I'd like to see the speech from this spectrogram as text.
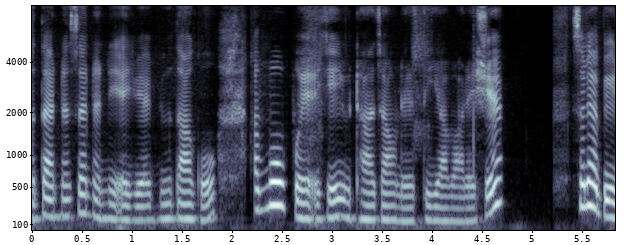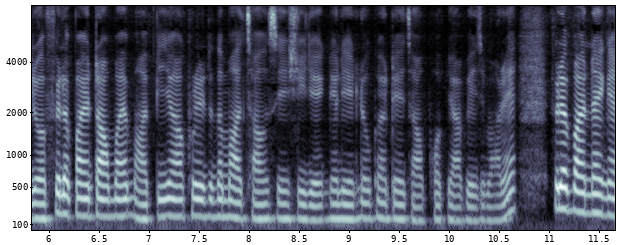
အသက်22နှစ်အရွယ်မျိုးသားကိုအမှုဖွယ်အရေးယူထားကြောင်းလည်းသိရပါတယ်ရှင်။ ဆက်လက်ပြီးတော့ဖိလစ်ပိုင်တောင်ပိုင်းမှာပြင်းအားခရစ်သမ6ဆင်းရှိတဲ့ငလျင်လှုပ်ခတ်တဲ့ကြောင့်ဖော်ပြပေးကြပါတယ်။ဖိလစ်ပိုင်နိုင်ငံ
